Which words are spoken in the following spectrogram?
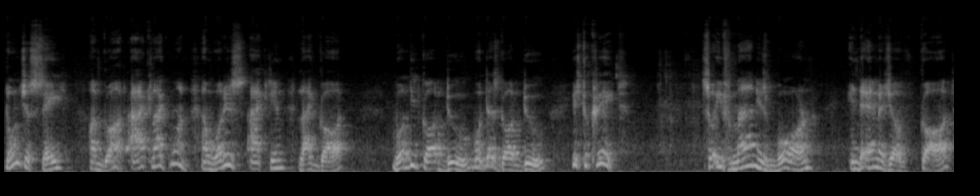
Don't just say, I'm God. Act like one. And what is acting like God? What did God do? What does God do? Is to create. So if man is born in the image of God,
